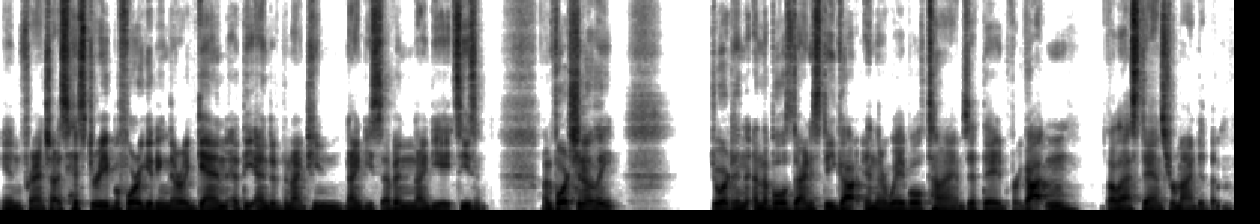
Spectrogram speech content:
in franchise history before getting there again at the end of the 1997 98 season. Unfortunately, Jordan and the Bulls dynasty got in their way both times. If they'd forgotten, the last dance reminded them.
